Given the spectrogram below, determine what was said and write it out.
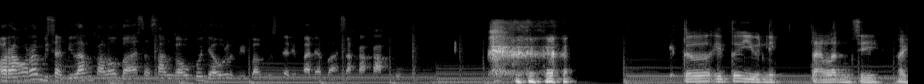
orang-orang bisa bilang kalau bahasa Sanggauku jauh lebih bagus daripada bahasa kakakku. itu itu unik talent sih.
